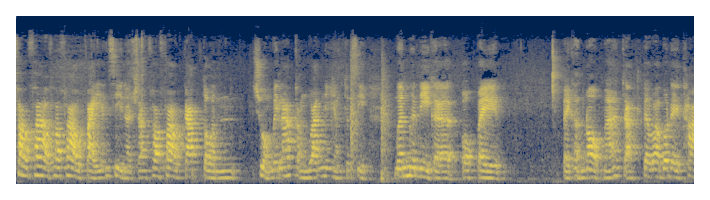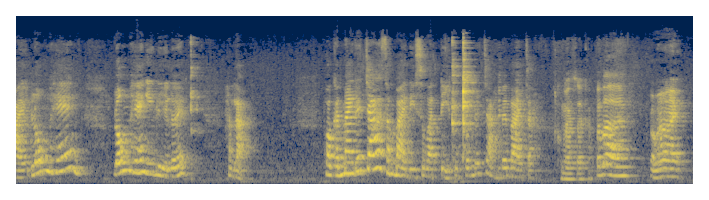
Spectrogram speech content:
ฝ้าวฝ้าวฝ้าวฝ้าวไปจังสี่นะจ๊ะฝ้าวฝ้าวกลับตอนช่วงเวลากลางวันนี่อย่างจังสี่ เหมือนมื้อนี้ก็ออกไป ไปข้างนอกนะจ้ะแต่ว่าบ่ได้ถ่ายลมแห้งลมแห้งอีหลีเลยหันละพอกันใหม่เด้อจ้าสำบายดีสวัสดีทุกคนเด้อจ้าบ๊ายบายจ้ะ kommer jag säga. Bye bye! Bye bye.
